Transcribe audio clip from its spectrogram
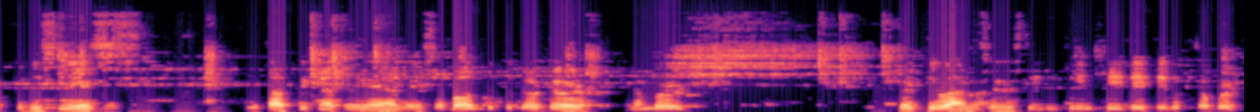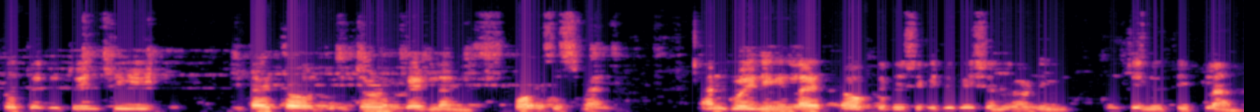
to business. The topic natin ngayon is about the order number 31, series 2020, dated October 2, 2020, entitled Interim Guidelines for Assessment and Grading in Light of the Basic Education Learning Continuity Plan.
